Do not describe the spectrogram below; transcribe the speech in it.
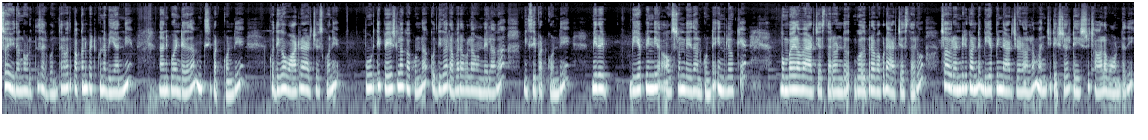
సో ఈ విధంగా ఉడికితే సరిపోతుంది. తర్వాత పక్కన పెట్టుకున్న బియ్యాన్ని నానిపోయింటే కదా మిక్సీ పట్టుకోండి. కొద్దిగా వాటర్ యాడ్ చేసుకొని పూర్తి పేస్ట్లా కాకుండా కొద్దిగా రవ్వ రవ్వలా ఉండేలాగా మిక్సీ పట్టుకోండి. మీరు బియ్య పిండి అవసరం లేదు అనుకుంటే ఇందులోకి బొంబాయి రవ్వ యాడ్ చేస్తారు అండ్ గోధుమ రవ్వ కూడా యాడ్ చేస్తారు. సో అవి రెండింటికంటే బియ్య పిండి యాడ్ చేయడం వల్ల మంచి టెక్స్చర్ టేస్ట్ చాలా బాగుంటుంది.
